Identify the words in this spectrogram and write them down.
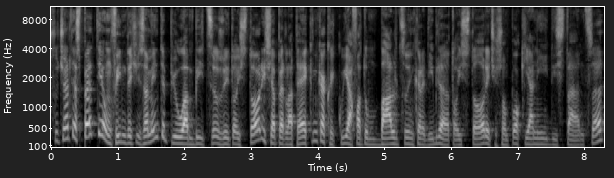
Su certi aspetti è un film decisamente più ambizioso di Toy Story, sia per la tecnica, che qui ha fatto un balzo incredibile da Toy Story, ci sono pochi anni di distanza.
